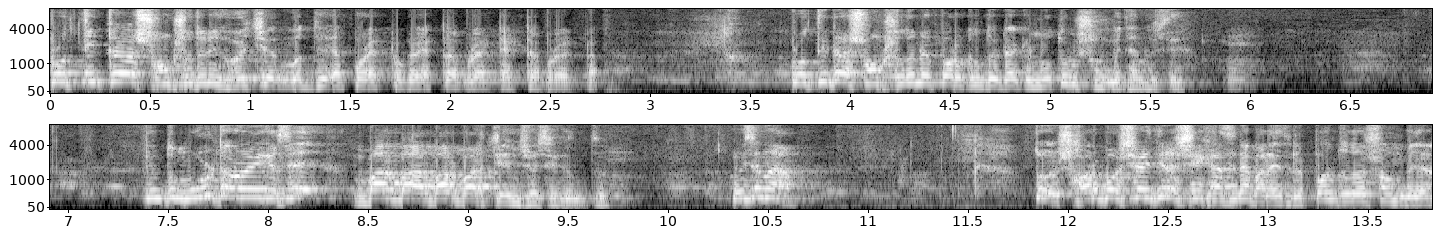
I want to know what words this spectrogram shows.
প্রতিটা সংশোধনী হয়েছে এর মধ্যে একটা করে একটা পর একটা একটা পর একটা। প্রতিটা সংশোধনের পর কিন্তু এটা একটা নতুন সংবিধান হয়েছে। কিন্তু মূলটা রয়ে গেছে বারবার বারবার চেঞ্জ হয়েছে কিন্তু। হয়েছে না? তো সর্বশেষ যেটা শেখ হাসিনা বানিয়েছিল পঞ্চদশ সংবিধান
